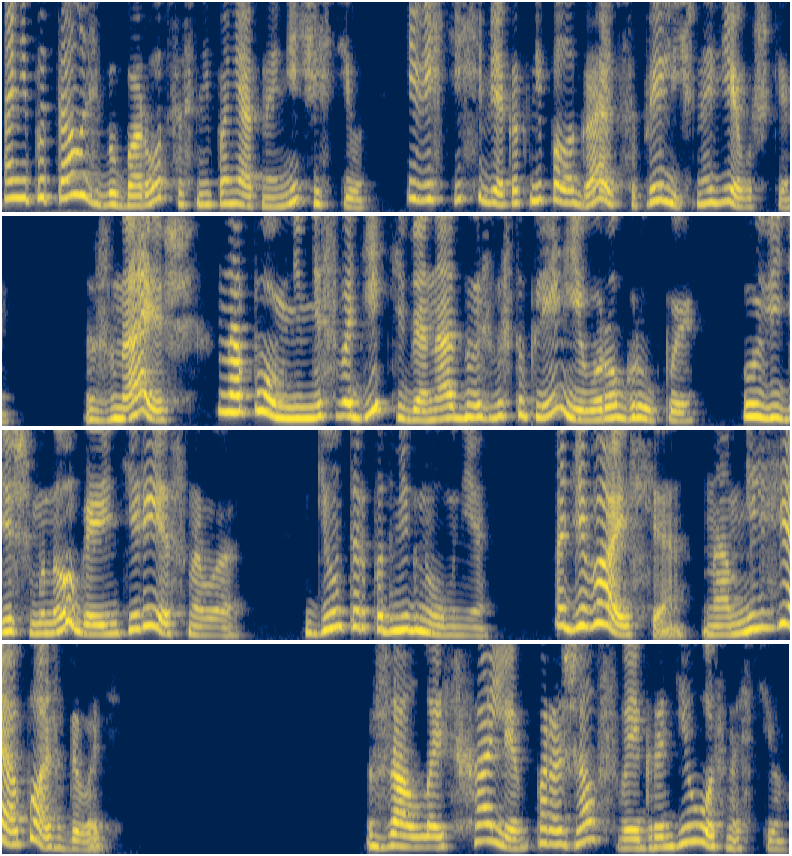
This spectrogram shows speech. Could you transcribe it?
а не пыталась бы бороться с непонятной нечистью и вести себя, как не полагаются приличной девушке. Знаешь, напомни мне сводить тебя на одно из выступлений его рок-группы. Увидишь много интересного. Гюнтер подмигнул мне. Одевайся, нам нельзя опаздывать. Зал Лайсхалли поражал своей грандиозностью,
